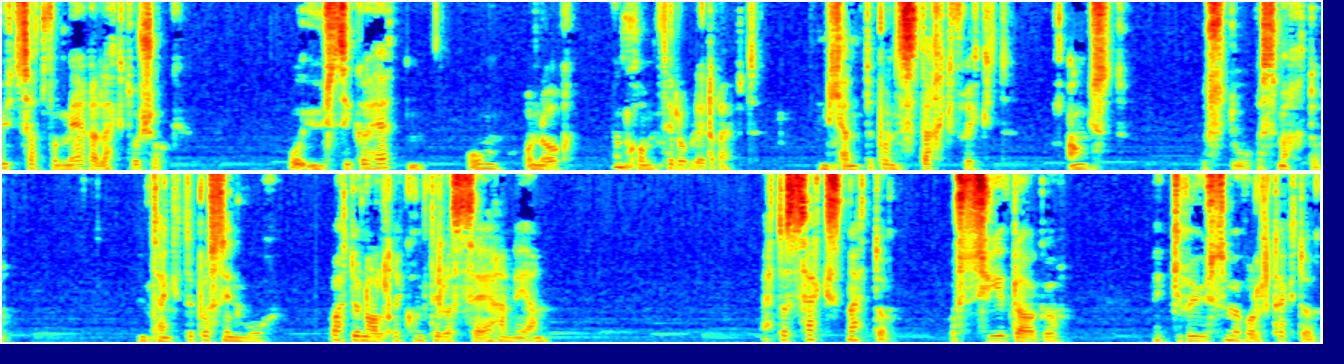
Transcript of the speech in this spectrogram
utsatt for mer elektrosjokk og usikkerheten om og når hun kom til å bli drept. Hun kjente på en sterk frykt, angst og store smerter. Hun tenkte på sin mor og at hun aldri kom til å se henne igjen. Etter seks netter og syv dager med grusomme voldtekter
